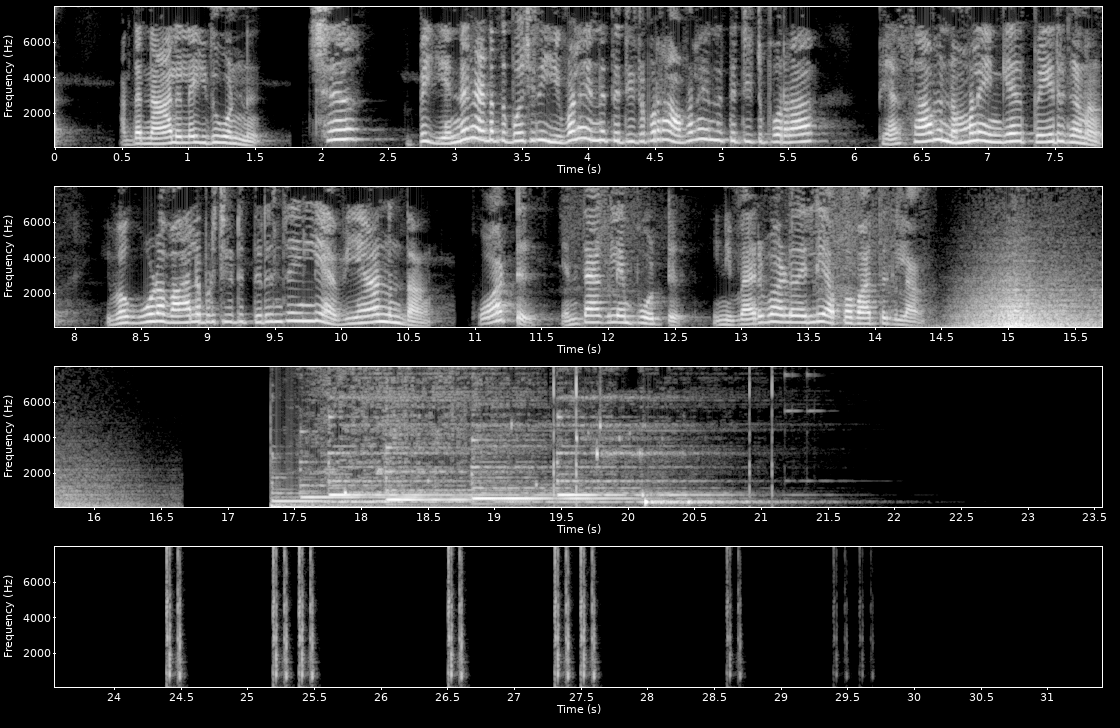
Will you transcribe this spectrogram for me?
அந்த நாலுல இது ஒண்ணு. ச்சே இப்ப என்ன நடந்து போச்சுன்னு இவளை என்ன திட்டிட்டு போறா? அவளை என்ன திட்டிட்டு போறா? பேசாம நம்மள எங்கேயாவது போயிருக்கணும் இவ கூட வாழை பிடிச்சிக்கிட்டு தெரிஞ்ச இல்லையா? வியானம் தான் போட்டு எந்த ஆக்களையும் போட்டு. இனி வருவாளோ இல்லையா அப்ப பாத்துக்கலாம்.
